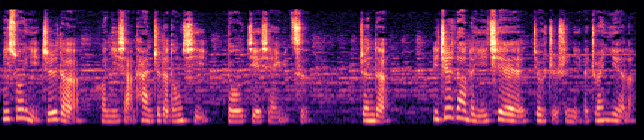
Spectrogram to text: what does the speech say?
你所已知的和你想探知的东西都界限于此。真的，你知道的一切就只是你的专业了。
